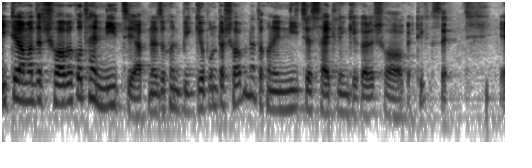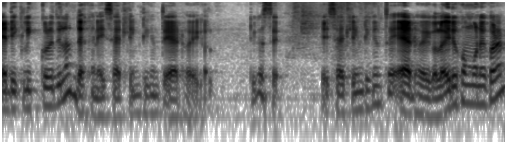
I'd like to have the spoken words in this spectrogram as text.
এইটা আমাদের শো হবে কোথায়? নিচে। আপনার যখন বিজ্ঞাপনটা শো হবে না, তখন এই নিচে সাইট লিঙ্কে করে শো হবে, ঠিক আছে? অ্যাডে ক্লিক করে দিলাম, দেখেন এই সাইট লিঙ্কটি কিন্তু অ্যাড হয়ে গেল, ঠিক আছে? এই সাইট লিঙ্কটি কিন্তু অ্যাড হয়ে গেল। এরকম মনে করেন,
